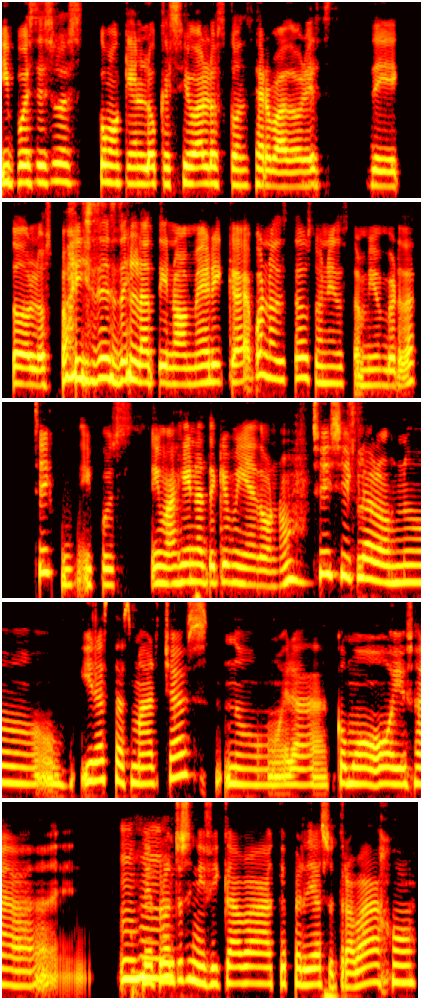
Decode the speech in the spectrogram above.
Y pues eso es como que enloqueció a los conservadores de todos los países de Latinoamérica, bueno, de Estados Unidos también, ¿verdad? Sí. Y pues imagínate qué miedo, ¿no? Sí, sí, claro, no ir a estas marchas no era como hoy, o sea, de pronto significaba que perdías su trabajo,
